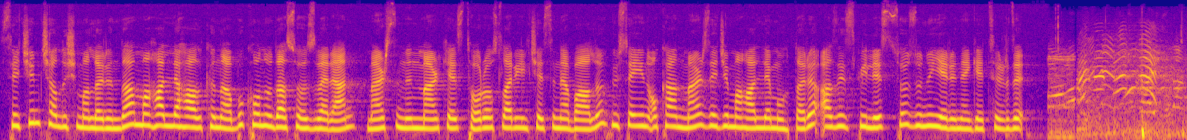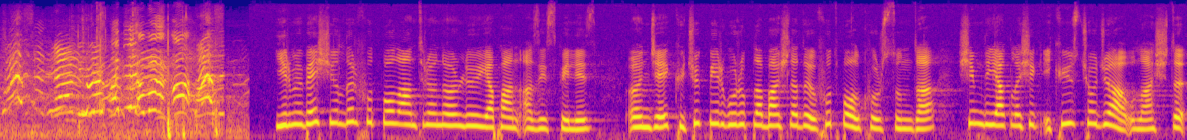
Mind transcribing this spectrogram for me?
Seçim çalışmalarında mahalle halkına bu konuda söz veren Mersin'in merkez Toroslar ilçesine bağlı Hüseyin Okan Merzeci Mahalle Muhtarı Aziz Filiz sözünü yerine getirdi. 25 yıldır futbol antrenörlüğü yapan Aziz Filiz, önce küçük bir grupla başladığı futbol kursunda şimdi yaklaşık 200 çocuğa ulaştı.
